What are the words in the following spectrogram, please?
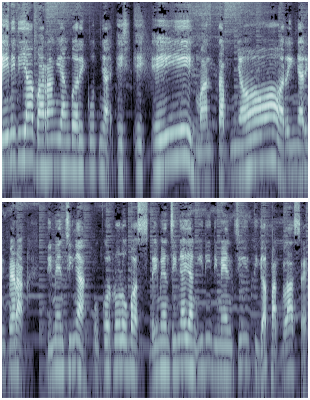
Ini dia barang yang berikutnya. Ih ih ih mantapnya ring perak dimensinya ukur dulu bos. Dimensinya yang ini dimensi 314 eh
